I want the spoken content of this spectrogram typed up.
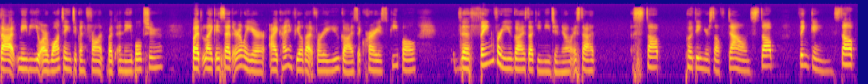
that maybe you are wanting to confront but unable to. But like I said earlier, I kind of feel that for you guys, Aquarius people, the thing for you guys that you need to know is that stop putting yourself down. Stop thinking. Stop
